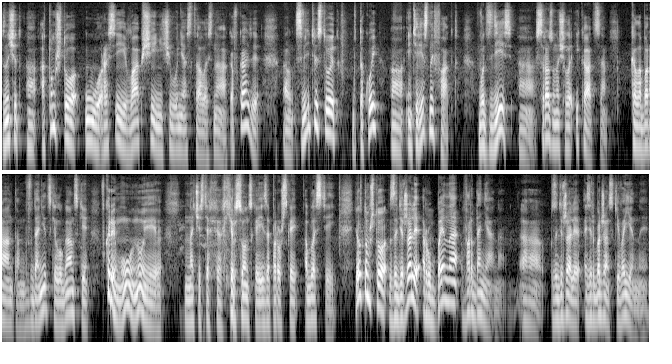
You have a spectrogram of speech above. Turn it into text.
Значит, а, о том, что у России вообще ничего не осталось на Кавказе, а, свидетельствует вот такой а, интересный факт. Вот здесь сразу начала икаться коллаборантам в Донецке, Луганске, в Крыму, ну и на частях Херсонской и Запорожской областей. Дело в том, что задержали Рубена Варданяна, а, задержали азербайджанские военные.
